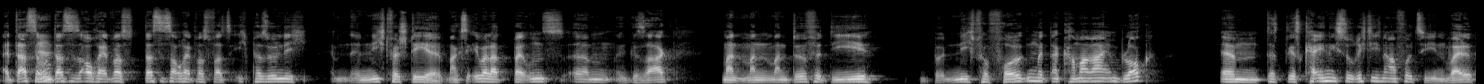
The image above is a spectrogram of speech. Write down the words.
äh, das Ja? und das ist auch etwas, das ist auch etwas, was ich persönlich ähm, nicht verstehe. Max Eberl hat bei uns ähm, gesagt, man man man dürfe die nicht verfolgen mit einer Kamera im Block. Ähm, das, das kann ich nicht so richtig nachvollziehen, weil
